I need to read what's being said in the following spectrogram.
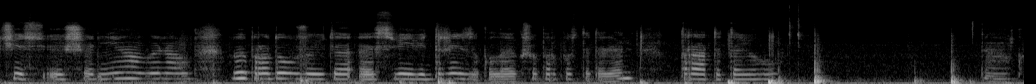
Чи щ- щодня ви нам ви продовжуєте е, свій відрізок, але якщо пропустите день, тратите його. Так.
